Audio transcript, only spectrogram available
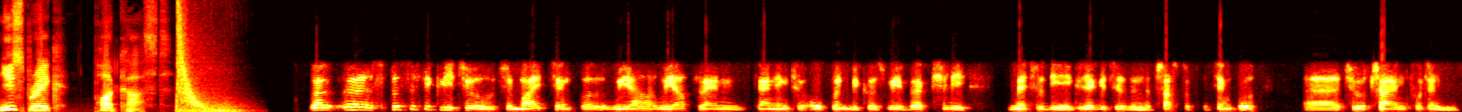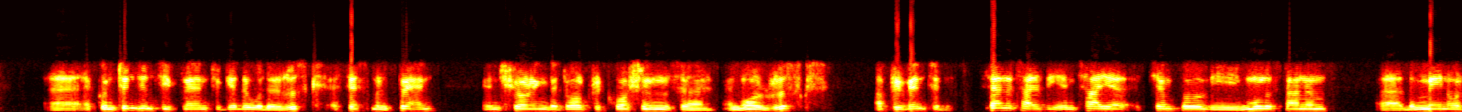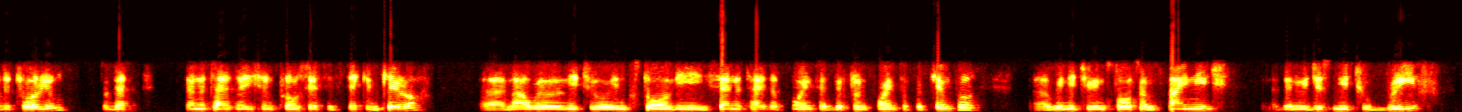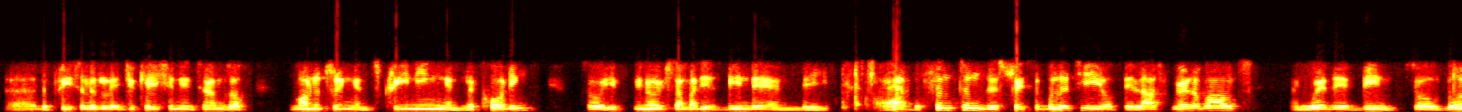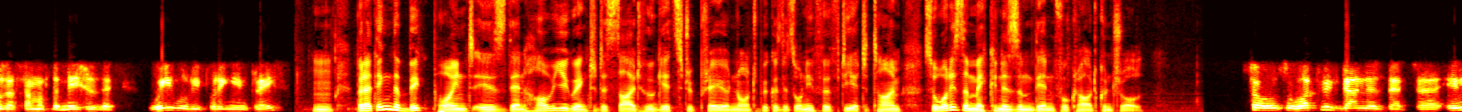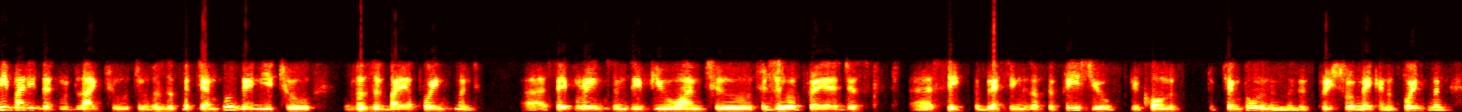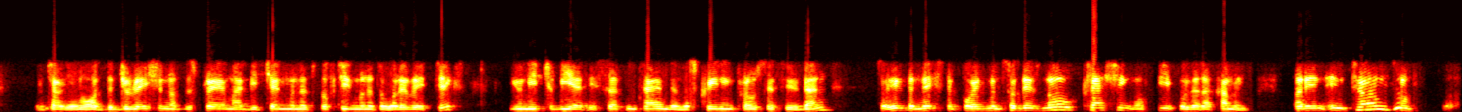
Newsbreak podcast. Well, uh, specifically to, to my temple, we are we are plan, planning to open because we've actually met with the executives and the trust of the temple uh, to try and put an, uh, a contingency plan together with a risk assessment plan, ensuring that all precautions uh, and all risks are prevented. Sanitize the entire temple, the Mulastanam, uh, the main auditorium, so that sanitization process is taken care of. Uh, now we'll need to install the sanitizer points at different points of the temple. Uh, we need to install some signage. Then we just need to brief uh, the priests a little education in terms of monitoring and screening and recording. So if you know if somebody has been there and they have the symptoms, there's traceability of their last whereabouts and where they've been. So those are some of the measures that we will be putting in place. Mm. But I think the big point is then how are you going to decide who gets to pray or not because it's only 50 at a time. So what is the mechanism then for crowd control? So, so what we've done is that uh, anybody that would like to, to visit the temple, they need to visit by appointment. Uh, say, for instance, if you want to, to do a prayer, just uh, seek the blessings of the priest, you, you call the, the temple and the priest will make an appointment tell you, you know what, the duration of this prayer might be 10 minutes, 15 minutes, or whatever it takes. You need to be at a certain time, then the screening process is done. So if the next appointment, so there's no clashing of people that are coming. But in, in terms of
